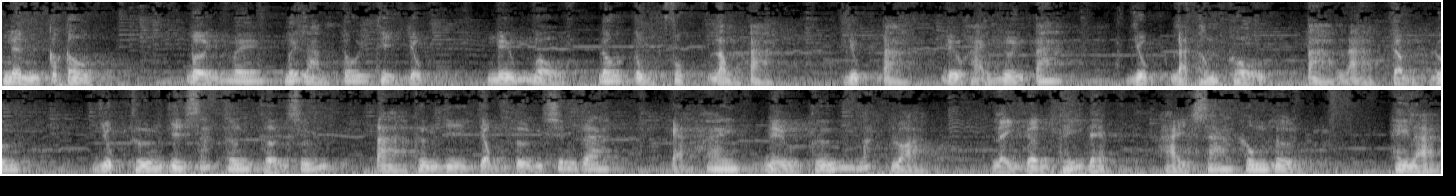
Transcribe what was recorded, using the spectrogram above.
Nên có câu, bởi mê mới làm tôi thị dục, nếu ngộ đâu tùng phục lòng ta. Dục ta đều hại người ta, dục là thống khổ, ta là trầm luân. Dục thường vì sát thân khởi xướng ta thường vì vọng tưởng sinh ra, cả hai đều thứ mắt lòa, lại gần thấy đẹp hại xa không lường. Hay là,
